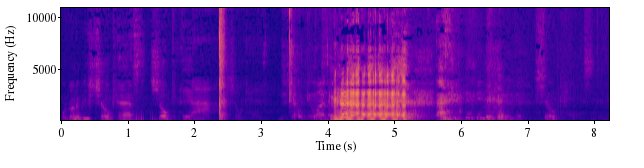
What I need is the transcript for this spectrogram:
We're going to be showcast, showcase, ah, showcase, showcase. You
